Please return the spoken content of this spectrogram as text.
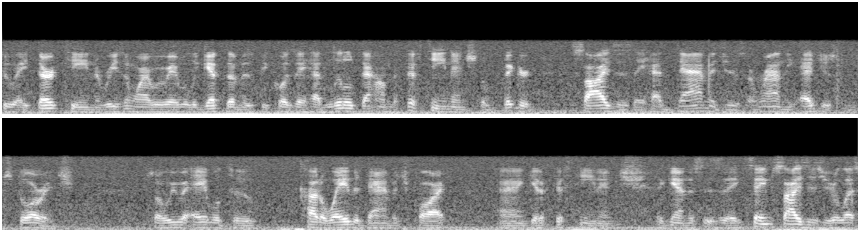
to a 13. The reason why we were able to get them is because they had little down the 15 inch, the bigger sizes, they had damages around the edges from storage. So we were able to cut away the damaged part and get a 15 inch. Again, this is the same size as your Les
